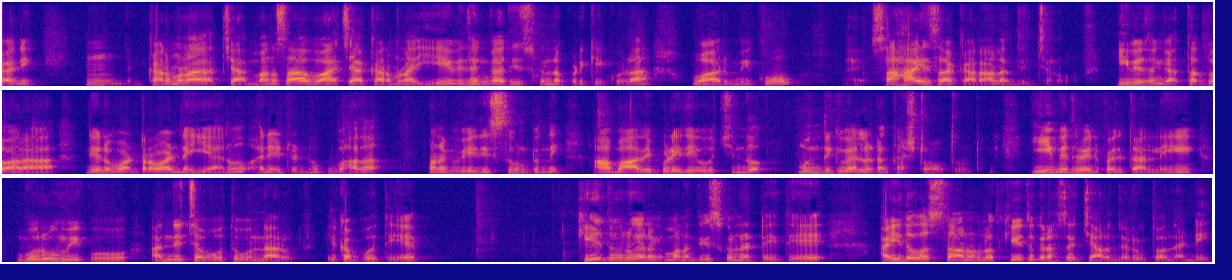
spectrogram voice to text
కానీ కర్మణ చ మనసా వాచా కర్మణ ఏ విధంగా తీసుకున్నప్పటికీ కూడా వారు మీకు సహాయ సహకారాలు అందించరు. ఈ విధంగా తద్వారా నేను ఒంటరివాడిని అయ్యాను అనేటువంటి ఒక బాధ మనకు వేధిస్తూ ఉంటుంది. ఆ బాధ ఎప్పుడైతే వచ్చిందో ముందుకు వెళ్ళడం కష్టం అవుతూ ఉంటుంది. ఈ విధమైన ఫలితాల్ని గురువు మీకు అందించబోతూ ఉన్నారు. ఇకపోతే కేతువును కనుక మనం తీసుకున్నట్టయితే ఐదవ స్థానంలో కేతుగ్రహ సంచారం జరుగుతోందండి.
